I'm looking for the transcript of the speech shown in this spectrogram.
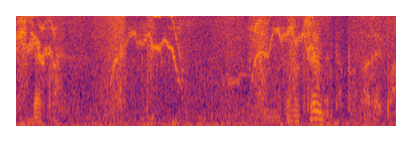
Wściekłe. Zobaczymy co to za ryba.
